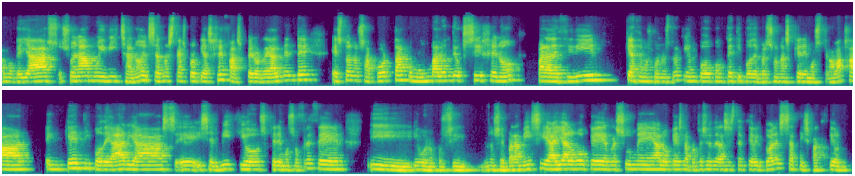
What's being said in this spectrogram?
como que ya suena muy dicha, ¿no? El ser nuestras propias jefas, pero realmente esto nos aporta como un balón de oxígeno para decidir qué hacemos con nuestro tiempo, con qué tipo de personas queremos trabajar, en qué tipo de áreas eh, y servicios queremos ofrecer. Y, y, bueno, pues sí, no sé, para mí si hay algo que resume a lo que es la profesión de la asistencia virtual es satisfacción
